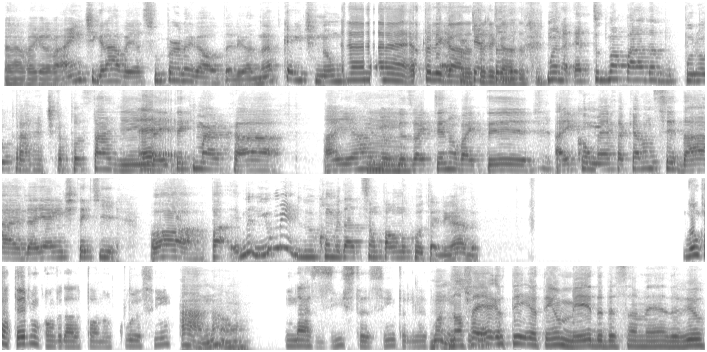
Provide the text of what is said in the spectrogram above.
Ah, vai gravar. A gente grava e é super legal, tá ligado? Não é porque a gente não. É, eu tô ligado, porque tô é ligado. Mano, é tudo uma parada burocrática, postar agenda, É. aí tem que marcar. Aí, ai meu Hum. Deus, vai ter, não vai ter. Aí começa aquela ansiedade, aí a gente tem que. Ó, pa- mano, e o medo do convidado de São Paulo no cu, tá ligado? Nunca teve um convidado pau no cu assim? Ah, não. Nazista assim, tá ligado? Mano, Nossa, é, eu, te, eu tenho medo dessa merda, viu?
